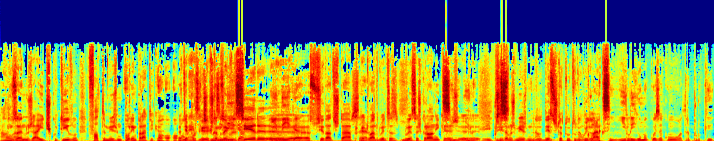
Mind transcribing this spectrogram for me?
há uns claro. anos já e discutido, falta mesmo pôr oh, em prática. Oh, oh, Até porque estamos a envelhecer, uh, a sociedade está a perpetuar doenças, doenças crónicas sim, uh, e, precisamos isso, mesmo não, desse Estatuto não, do Cuidador. Claro que sim, e liga uma coisa com a outra, porque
